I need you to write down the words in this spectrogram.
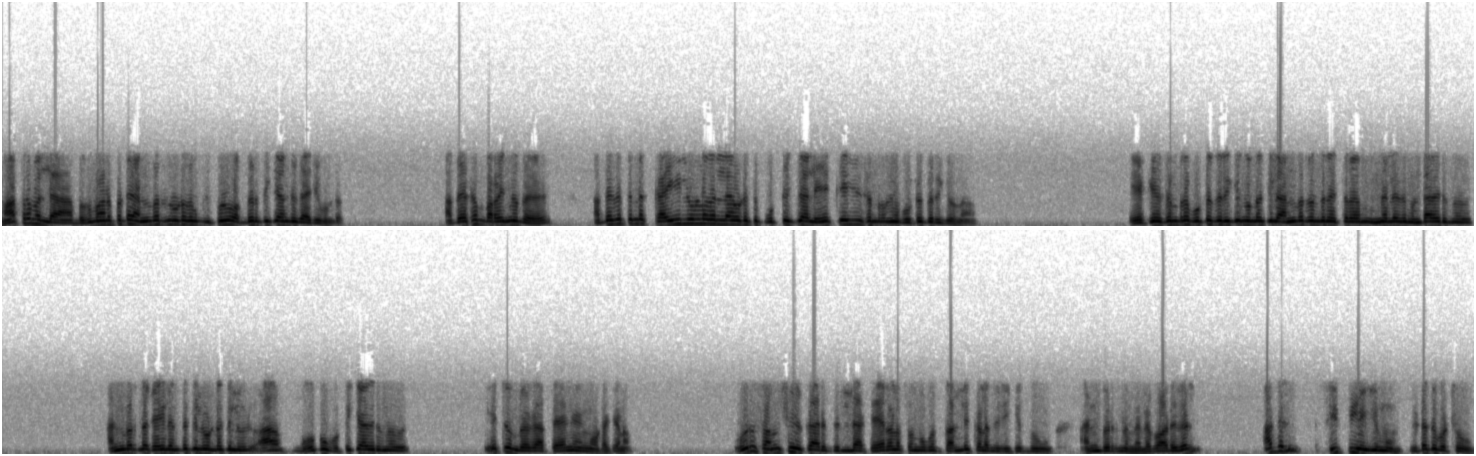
മാത്രമല്ല ബഹുമാനപ്പെട്ട അൻവറിനോട് നമുക്ക് ഇപ്പോഴും അഭ്യർത്ഥിക്കാൻ ഒരു കാര്യമുണ്ട്. അദ്ദേഹം പറയുന്നത് അദ്ദേഹത്തിന്റെ കയ്യിലുള്ളതെല്ലാം എടുത്ത് പൊട്ടിച്ചാൽ എ കെ ജി സെന്ററിന് പൊട്ടിത്തെറിക്കുമെന്നാണ്. എ കെ സെന്റർ പൊട്ടിത്തെറിക്കുന്നുണ്ടെങ്കിൽ അൻവർ എന്തിനാ ഇത്ര ഇന്നലെ ഇത് ഉണ്ടായിരുന്നത് അൻവറിന്റെ കയ്യിൽ എന്തെങ്കിലും ഉണ്ടെങ്കിൽ ആ ബോംബ് പൊട്ടിക്കാതിരുന്നത്? ഏറ്റവും വേഗം ആ തേങ്ങ അങ്ങ് ഉടയ്ക്കണം. ഒരു സംശയ കാര്യത്തിലില്ല കേരള സമൂഹം തള്ളിക്കളഞ്ഞിരിക്കുന്നു അൻവറിന്റെ നിലപാടുകൾ. അതിൽ സി പി ഐ എമ്മും ഇടതുപക്ഷവും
